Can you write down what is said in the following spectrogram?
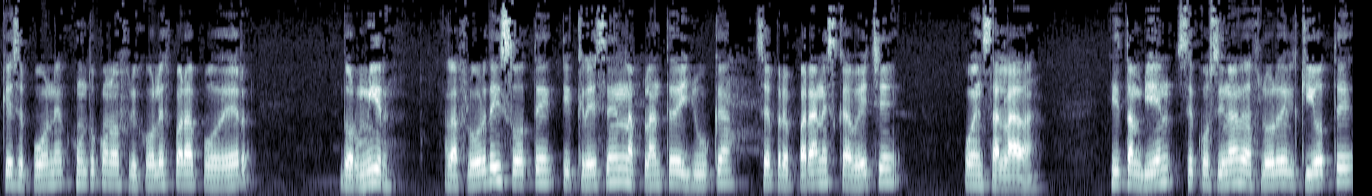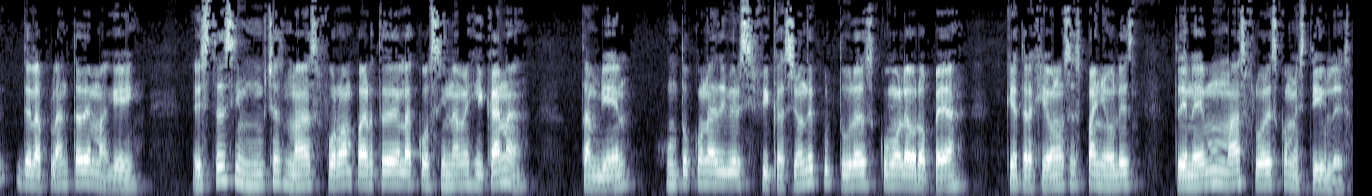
que se pone junto con los frijoles para poder dormir, la flor de isote que crece en la planta de yuca se prepara en escabeche o ensalada. Y también se cocina la flor del quiote de la planta de maguey. Estas y muchas más forman parte de la cocina mexicana. También, junto con la diversificación de culturas como la europea que trajeron los españoles, tenemos más flores comestibles.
